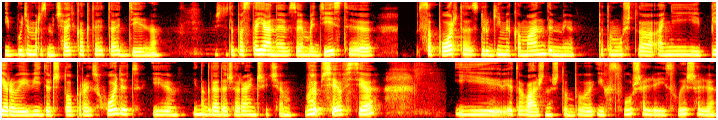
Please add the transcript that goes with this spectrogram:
и будем размечать как-то это отдельно. То есть это постоянное взаимодействие саппорта с другими командами, потому что они первые видят, что происходит, и иногда даже раньше, чем вообще все. И это важно, чтобы их слушали и слышали.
